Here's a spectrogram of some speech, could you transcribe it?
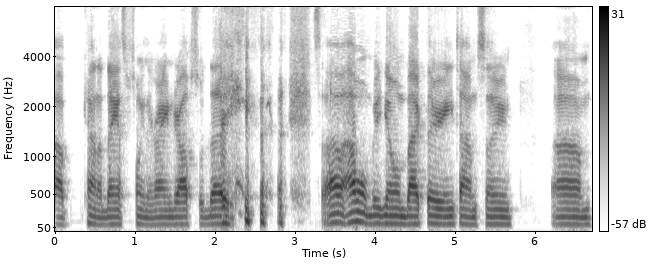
I've kind of danced between the raindrops with Day. so I, I, won't be going back there anytime soon. Um,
